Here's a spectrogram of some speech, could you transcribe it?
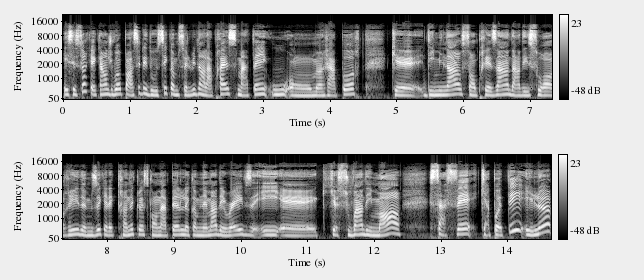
et c'est sûr que quand je vois passer des dossiers comme celui dans la presse ce matin où on me rapporte que des mineurs sont présents dans des soirées de musique électronique, là, ce qu'on appelle communément des raves, et euh, qu'il y a souvent des morts, ça fait capoter. Et là,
